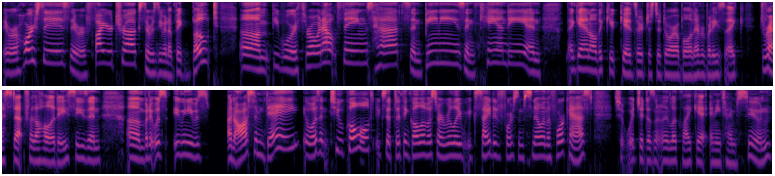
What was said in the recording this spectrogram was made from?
There were horses, there were fire trucks, there was even a big boat. Um, people were throwing out things, hats and beanies and candy. And again, all the cute kids are just adorable and everybody's like dressed up for the holiday season. Um, but it was, I mean, it was an awesome day. It wasn't too cold, except I think all of us are really excited for some snow in the forecast, which it doesn't really look like it anytime soon.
